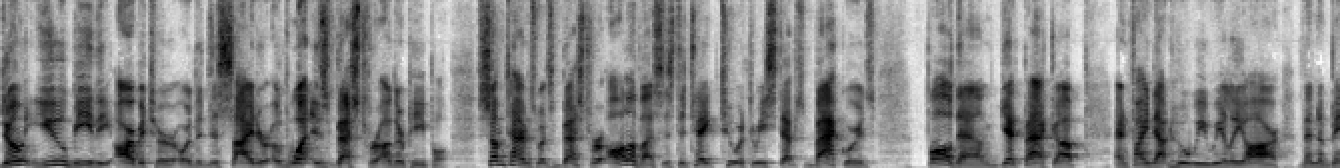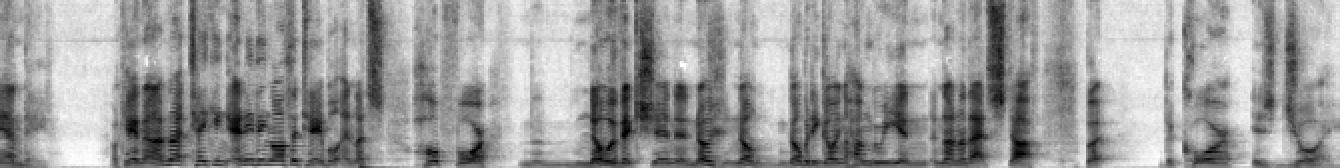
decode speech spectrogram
Don't you be the arbiter or the decider of what is best for other people. Sometimes what's best for all of us is to take two or three steps backwards, fall down, get back up, and find out who we really are than a band aid. Okay, now I'm not taking anything off the table, and let's hope for no eviction and no no nobody going hungry and none of that stuff. But the core is joy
